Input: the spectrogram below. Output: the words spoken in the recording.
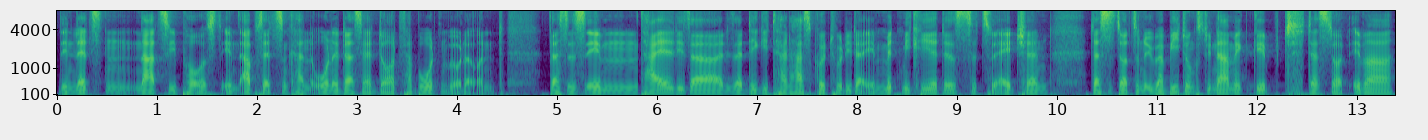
den letzten Nazi-Post eben absetzen kann, ohne dass er dort verboten würde. Und das ist eben Teil dieser, dieser digitalen Hasskultur, die da eben mitmigriert ist zu 8chan, dass es dort so eine Überbietungsdynamik gibt, dass dort immer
